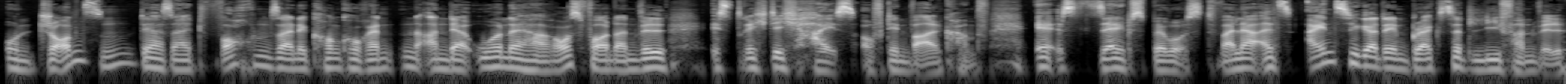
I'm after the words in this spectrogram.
Und Johnson, der seit Wochen seine Konkurrenten an der Urne herausfordern will, ist richtig heiß auf den Wahlkampf. Er ist selbstbewusst, weil er als einziger den Brexit liefern will.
